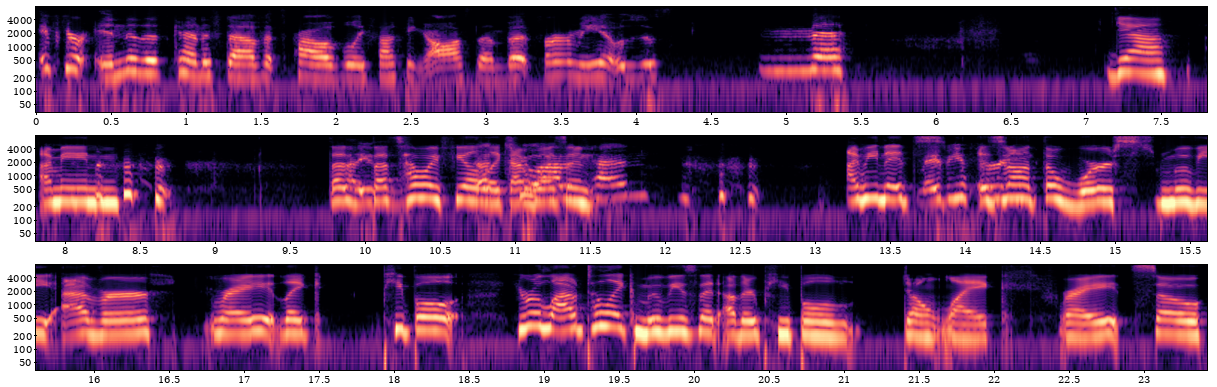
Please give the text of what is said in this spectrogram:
if you're into this kind of stuff, it's probably fucking awesome. But for me, it was just meh. Yeah, I mean that I- that's how I feel. Like I two out of wasn't. 10? I mean, it's Maybe it's not the worst movie ever, right? Like people, you're allowed to like movies that other people don't like, right? So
